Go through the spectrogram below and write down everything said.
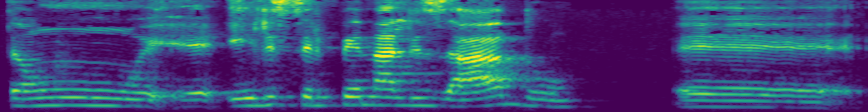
Então, ele ser penalizado é,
